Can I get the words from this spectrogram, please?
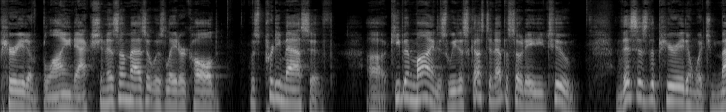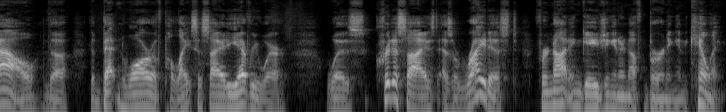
period of blind actionism, as it was later called, was pretty massive. Uh, keep in mind, as we discussed in episode 82, this is the period in which Mao, the, the bete noir of polite society everywhere, was criticized as a rightist for not engaging in enough burning and killing.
